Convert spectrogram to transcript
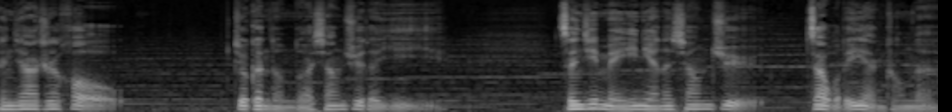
成家之后，就更懂得相聚的意义。曾经每一年的相聚，在我的眼中呢，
